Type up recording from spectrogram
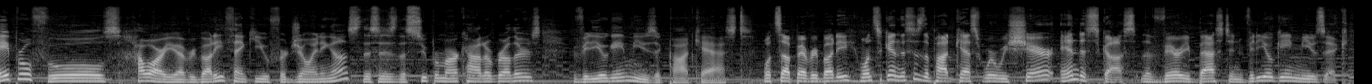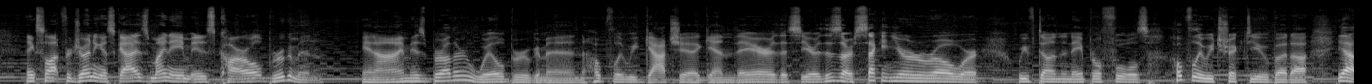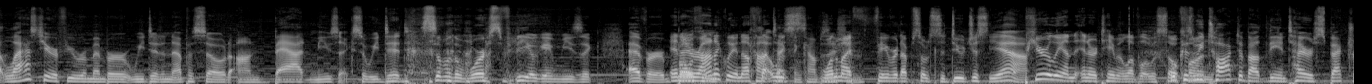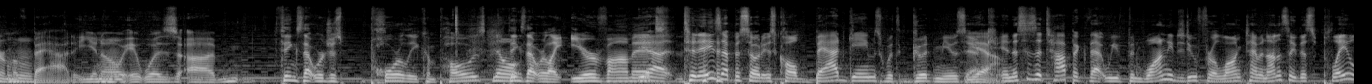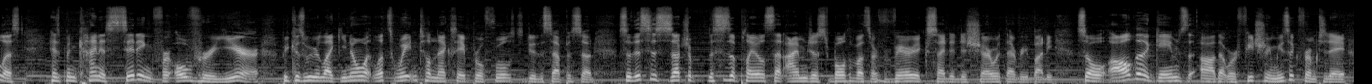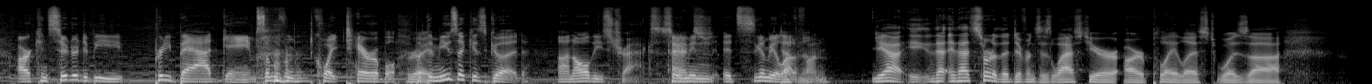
April Fools. How are you, everybody? Thank you for joining us. This is the Super Marcato Brothers Video Game Music Podcast. What's up, everybody? Once again, this is the podcast where we share and discuss the very best in video game music. Thanks a lot for joining us, guys. My name is Carl Brueggemann. And I'm his brother, Will Brueggemann. Hopefully, we got you again there this year. This is our second year in a row where we've done an April Fool's. Hopefully, we tricked you. But uh, yeah, last year, if you remember, we did an episode on bad music. So we did some of the worst video game music ever. And ironically enough, that was one of my favorite episodes to do, just yeah. purely on the entertainment level. It was so well, because we talked about the entire spectrum mm-hmm. of bad. You know, mm-hmm. it was uh, things that were just poorly composed. No. Things that were like ear vomit. Yeah, today's episode is called Bad Games with Good Music. Yeah. And this is a topic that we've been wanting to do for a long time. And honestly, this playlist has been kind of sitting for over a year because we were like, you know what, let's wait until next April Fool's to do this episode. So this is such a this is a playlist that I'm just both of us are very excited to share with everybody. So all the games uh, that we're featuring music from today are considered to be pretty bad games. Some of them quite terrible, right. but the music is good on all these tracks. So I mean, it's gonna be a Definitely. lot of fun. Yeah, that, that's sort of the difference. Is last year our playlist was uh,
